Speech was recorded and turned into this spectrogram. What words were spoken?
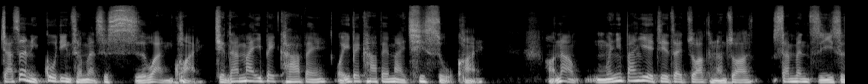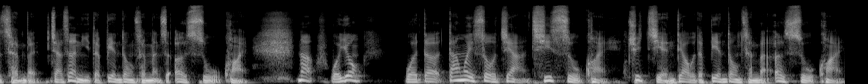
假设你固定成本是十万块，简单卖一杯咖啡，我一杯咖啡卖七十五块。好，那我们一般业界在抓，可能抓三分之一是成本。假设你的变动成本是二十五块，那我用。我的单位售价七十五块，去减掉我的变动成本二十五块，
